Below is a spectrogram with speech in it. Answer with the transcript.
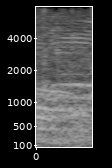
아,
